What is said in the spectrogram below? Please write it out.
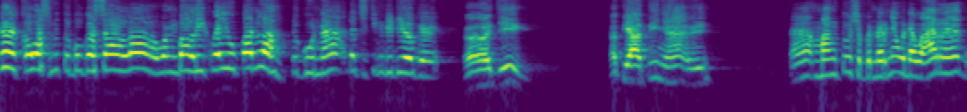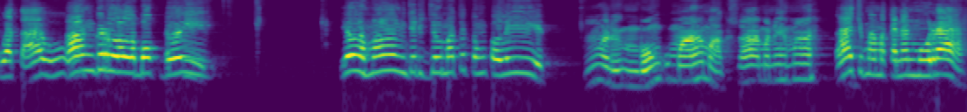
Eh, kawas nu teu boga salah, uang balik we upan lah, teu guna da cicing di dieu ge. Heeh, jing. Hati-hatinya euy. Nah, mang tuh sebenarnya udah wareg, gua tahu. Angger lelebok deui. Ya, mang jadi jelma teh tong pelit. Hmm, aduh embong kumaha maksa maneh mah. Ah, cuma makanan murah.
